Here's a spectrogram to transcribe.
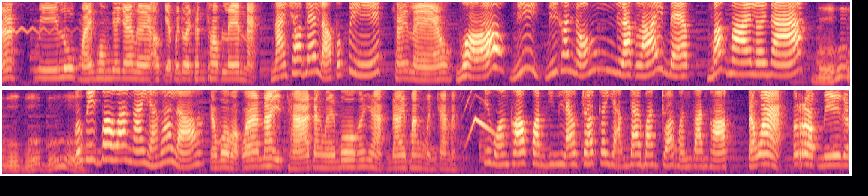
อะ มีลูกไหมพรมเยอะแยะเลย เอาเก็บไปด้วยฉันชอบเล่นน่ะ นายชอบเล่นเหรอปุ๊กปิ๊กใช่แล้วว้าวนี่มีขนมหลากหลายแบบมากมายเลยนะ บูบูบูบูปุ๊กปิ๊กบอกว่าไงอย่างนั้นเหรอ เจ้าโบบอกว่าน่าอิจฉาจังเลยโบก็อยากได้บ้างเหมือนกันนะพี่ฝนครับความจริงแล้วจอร์จก็อยากได้บ้านจอร์จเหมือนกันครับ แต่ว่ารอบนี้จะ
